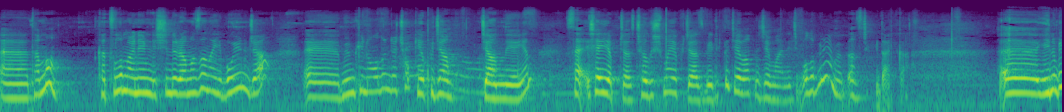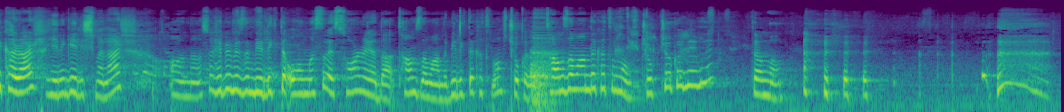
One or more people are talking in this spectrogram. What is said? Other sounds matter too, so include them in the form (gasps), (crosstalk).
Ee, tamam. Katılım önemli. Şimdi Ramazan ayı boyunca e, mümkün olduğunca çok yapacağım canlı yayın. Şey yapacağız, çalışma yapacağız birlikte. Cevaplayacağım anneciğim. Olabilir mi? Azıcık bir dakika. Ee, yeni bir karar, yeni gelişmeler. Ondan sonra hepimizin birlikte olması ve sonra ya da tam zamanda birlikte katılmamız çok önemli. Tam zamanda katılmamız çok çok önemli. Tamam. (laughs)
